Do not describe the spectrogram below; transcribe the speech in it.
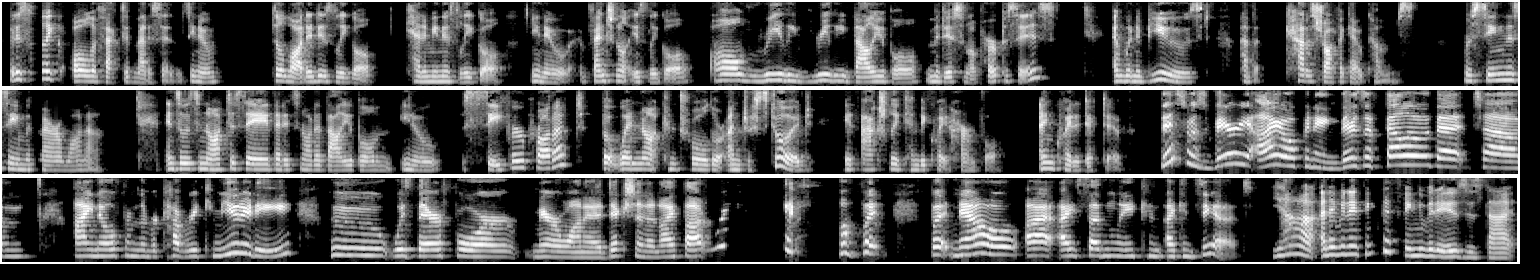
but it's like all effective medicines, you know, Dilaudid is legal. Ketamine is legal you know, fentanyl is legal, all really, really valuable medicinal purposes. And when abused, have catastrophic outcomes. We're seeing the same with marijuana. And so it's not to say that it's not a valuable, you know, safer product, but when not controlled or understood, it actually can be quite harmful and quite addictive. This was very eye opening. There's a fellow that um, I know from the recovery community who was there for marijuana addiction. And I thought, but, but now I, I suddenly can, I can see it. Yeah. And I mean, I think the thing of it is, is that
